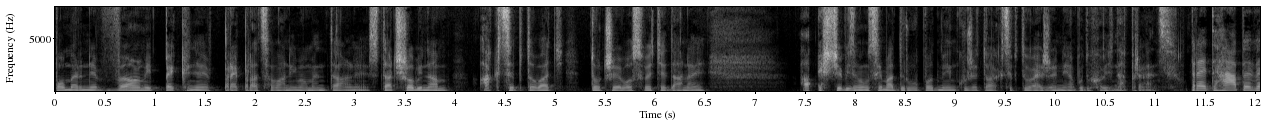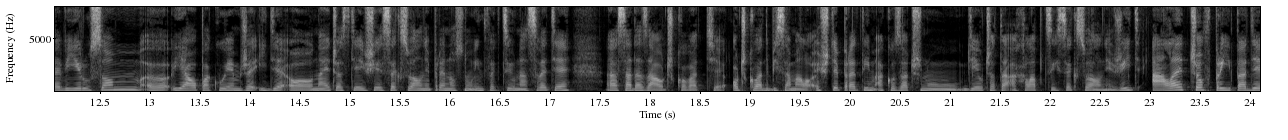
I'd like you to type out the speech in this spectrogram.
pomerne veľmi pekne prepracovaný momentálne. Stačilo by nám akceptovať to, čo je vo svete dané a ešte by sme museli mať druhú podmienku, že to akceptujú aj ženy a budú chodiť na prevenciu. Pred HPV vírusom, e, ja opakujem, že ide o najčastejšie sexuálne prenosnú infekciu na svete, sa dá zaočkovať. Očkovať by sa malo ešte predtým, ako začnú dievčatá a chlapci sexuálne žiť, ale čo v prípade,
